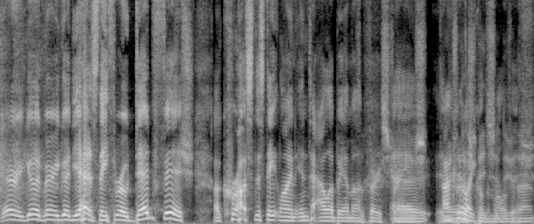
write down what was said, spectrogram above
Very good, very good. Yes, they throw dead fish across the state line into Alabama. It's very strange. Uh, I feel like they should do fish. that.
